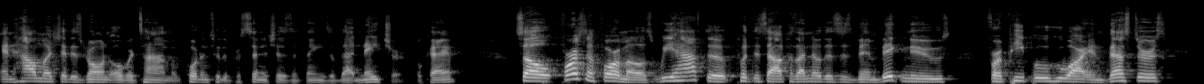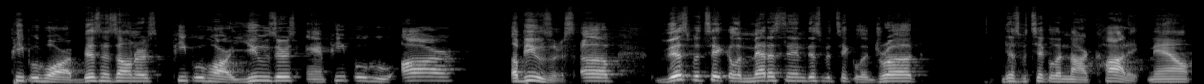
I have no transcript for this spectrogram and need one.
and how much it has grown over time according to the percentages and things of that nature okay so first and foremost we have to put this out because i know this has been big news for people who are investors people who are business owners people who are users and people who are abusers of this particular medicine this particular drug this particular narcotic now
